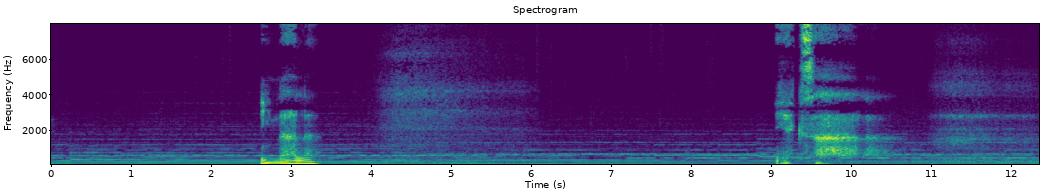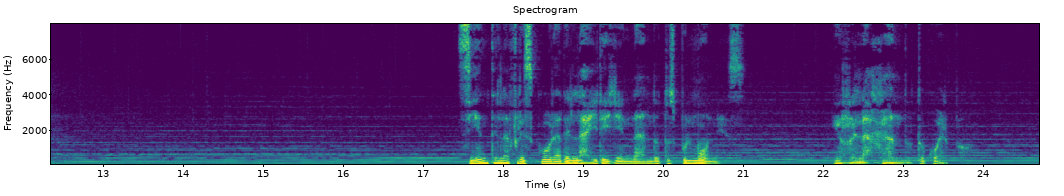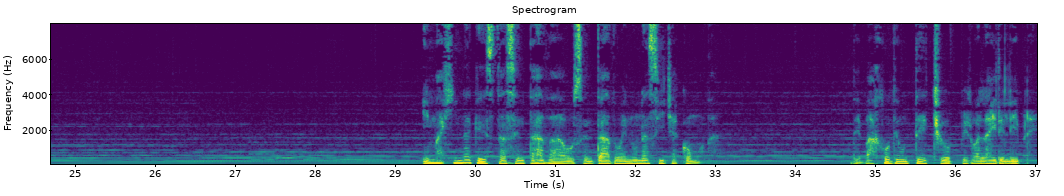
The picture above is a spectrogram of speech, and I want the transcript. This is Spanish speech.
Inhala. Y exhala. Siente la frescura del aire llenando tus pulmones y relajando tu cuerpo. Imagina que estás sentada o sentado en una silla cómoda, debajo de un techo pero al aire libre,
